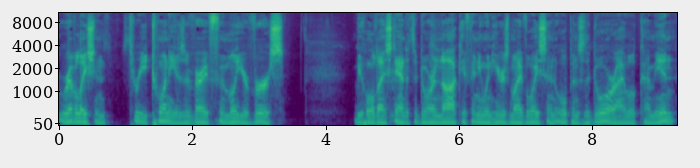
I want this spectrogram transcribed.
Revelation 3:20 is a very familiar verse Behold, I stand at the door and knock. If anyone hears my voice and opens the door, I will come in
